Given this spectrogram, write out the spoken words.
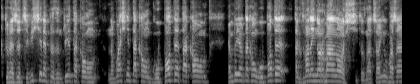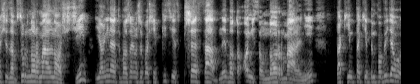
które rzeczywiście reprezentuje taką, no właśnie taką głupotę, taką ja bym powiedział taką głupotę tak zwanej normalności. To znaczy oni uważają się za wzór normalności i oni nawet uważają, że właśnie PiS jest przesadny, bo to oni są normalni. Takim, takie bym powiedział.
